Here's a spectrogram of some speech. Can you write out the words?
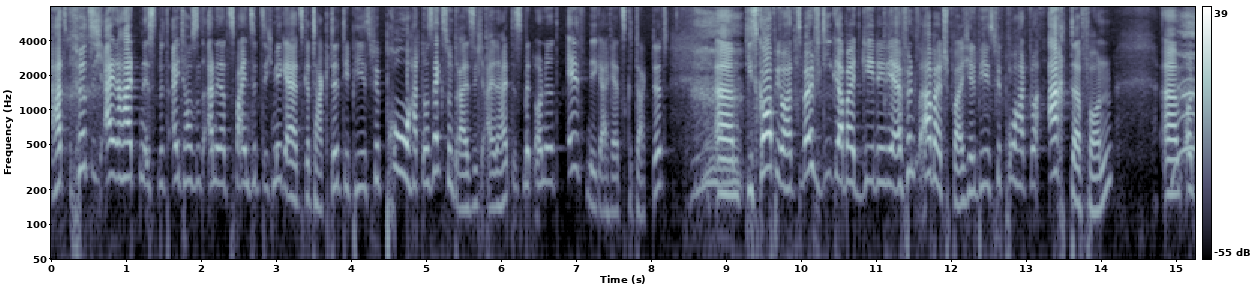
hat 40 Einheiten, ist mit 1172 MHz getaktet. Die PS4 Pro hat nur 36 Einheiten, ist mit 911 MHz getaktet. ähm, die Scorpio hat 12 GB GDDR5 Arbeitsspeicher. Die PS4 Pro hat nur 8 davon. Ähm, und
